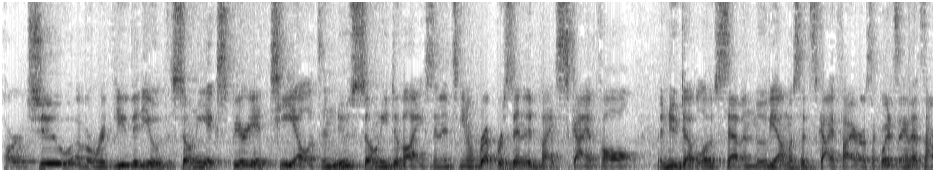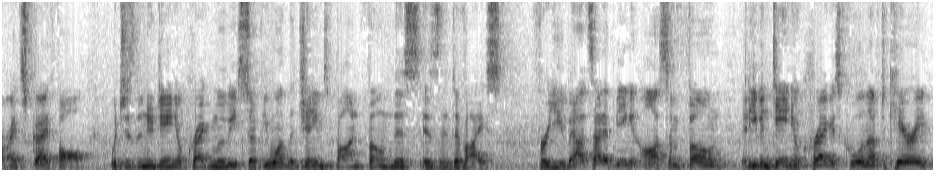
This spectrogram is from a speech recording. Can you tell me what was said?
Part two of a review video of the Sony Xperia TL. It's a new Sony device and it's you know represented by Skyfall, the new 007 movie. I almost said Skyfire. I was like, wait a second, that's not right. Skyfall, which is the new Daniel Craig movie. So if you want the James Bond phone, this is the device for you. But outside of being an awesome phone that even Daniel Craig is cool enough to carry,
